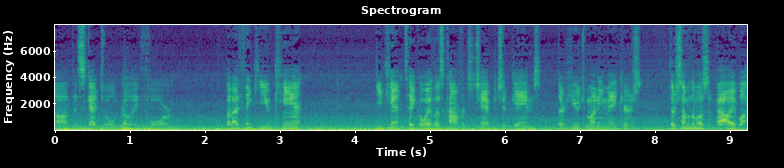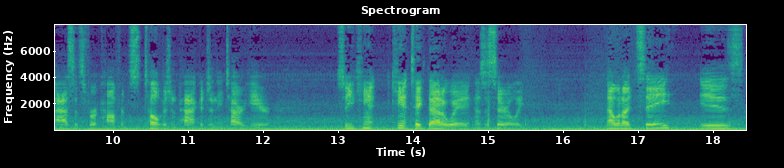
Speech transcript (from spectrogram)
uh, the schedule really for. But I think you can't you can't take away those conference championship games. They're huge money makers. They're some of the most valuable assets for a conference television package in the entire year. So you can't can't take that away necessarily. Now, what I'd say is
